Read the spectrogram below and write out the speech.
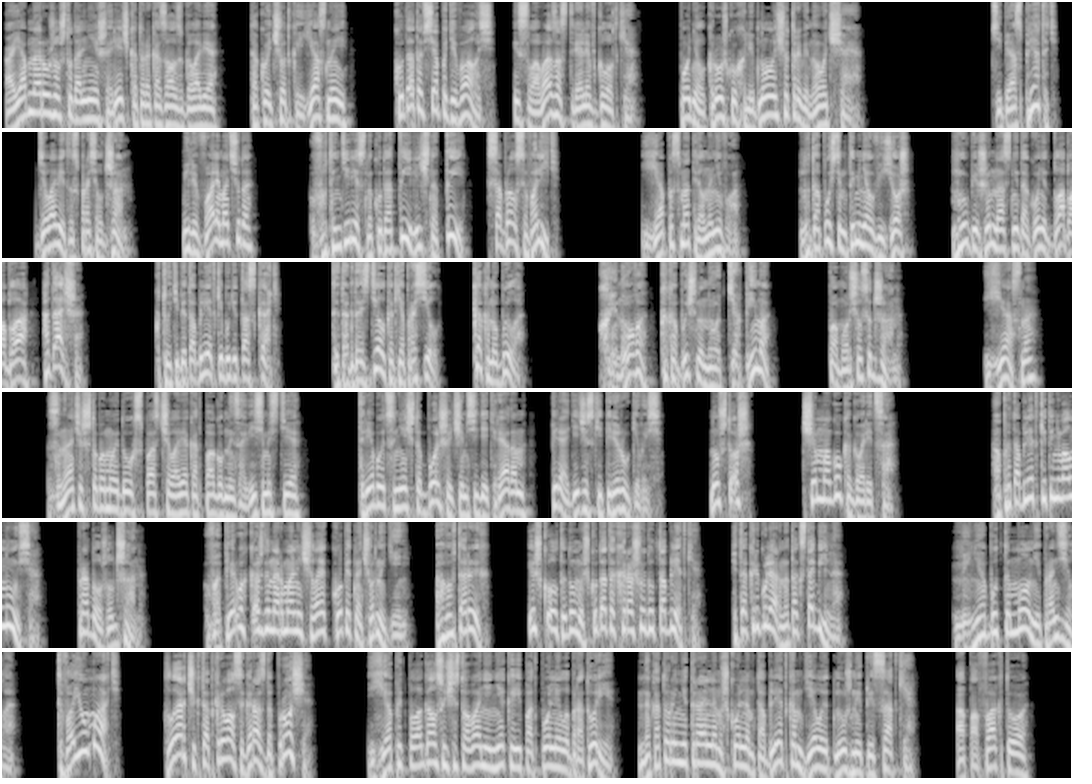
а я обнаружил, что дальнейшая речь, которая казалась в голове такой четкой и ясной, куда-то вся подевалась, и слова застряли в глотке. Поднял кружку, хлебнул еще травяного чая. «Тебя спрятать?» – деловито спросил Джан. «Или валим отсюда?» Вот интересно, куда ты, лично ты, собрался валить? Я посмотрел на него. Ну, допустим, ты меня увезешь. Мы убежим, нас не догонит, бла-бла-бла. А дальше? Кто тебе таблетки будет таскать? Ты тогда сделал, как я просил. Как оно было? Хреново, как обычно, но терпимо. Поморщился Джан. Ясно. Значит, чтобы мой дух спас человека от пагубной зависимости, требуется нечто большее, чем сидеть рядом, периодически переругиваясь. Ну что ж, чем могу, как говорится. «А про таблетки ты не волнуйся», — продолжил Джан. «Во-первых, каждый нормальный человек копит на черный день. А во-вторых, из школы ты думаешь, куда так хорошо идут таблетки? И так регулярно, так стабильно». Меня будто молнией пронзило. «Твою мать! Ларчик-то открывался гораздо проще, я предполагал существование некой подпольной лаборатории, на которой нейтральным школьным таблеткам делают нужные присадки. А по факту,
